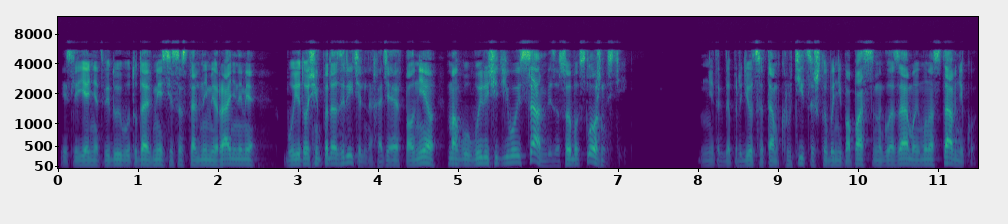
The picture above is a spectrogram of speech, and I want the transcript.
Если я не отведу его туда вместе с остальными ранеными, будет очень подозрительно, хотя я вполне могу вылечить его и сам, без особых сложностей. Мне тогда придется там крутиться, чтобы не попасться на глаза моему наставнику,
